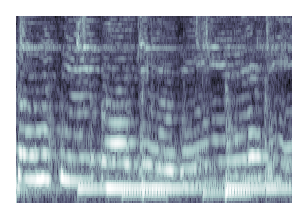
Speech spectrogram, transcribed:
बंसी बजे धीरे धीरे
